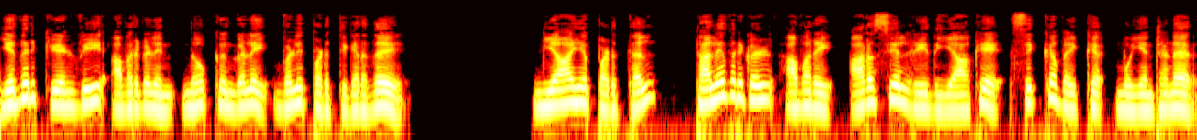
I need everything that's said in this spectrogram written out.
எதிர்கேள்வி அவர்களின் நோக்கங்களை வெளிப்படுத்துகிறது. நியாயப்படுத்தல் தலைவர்கள் அவரை அரசியல் ரீதியாக சிக்க வைக்க முயன்றனர்.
